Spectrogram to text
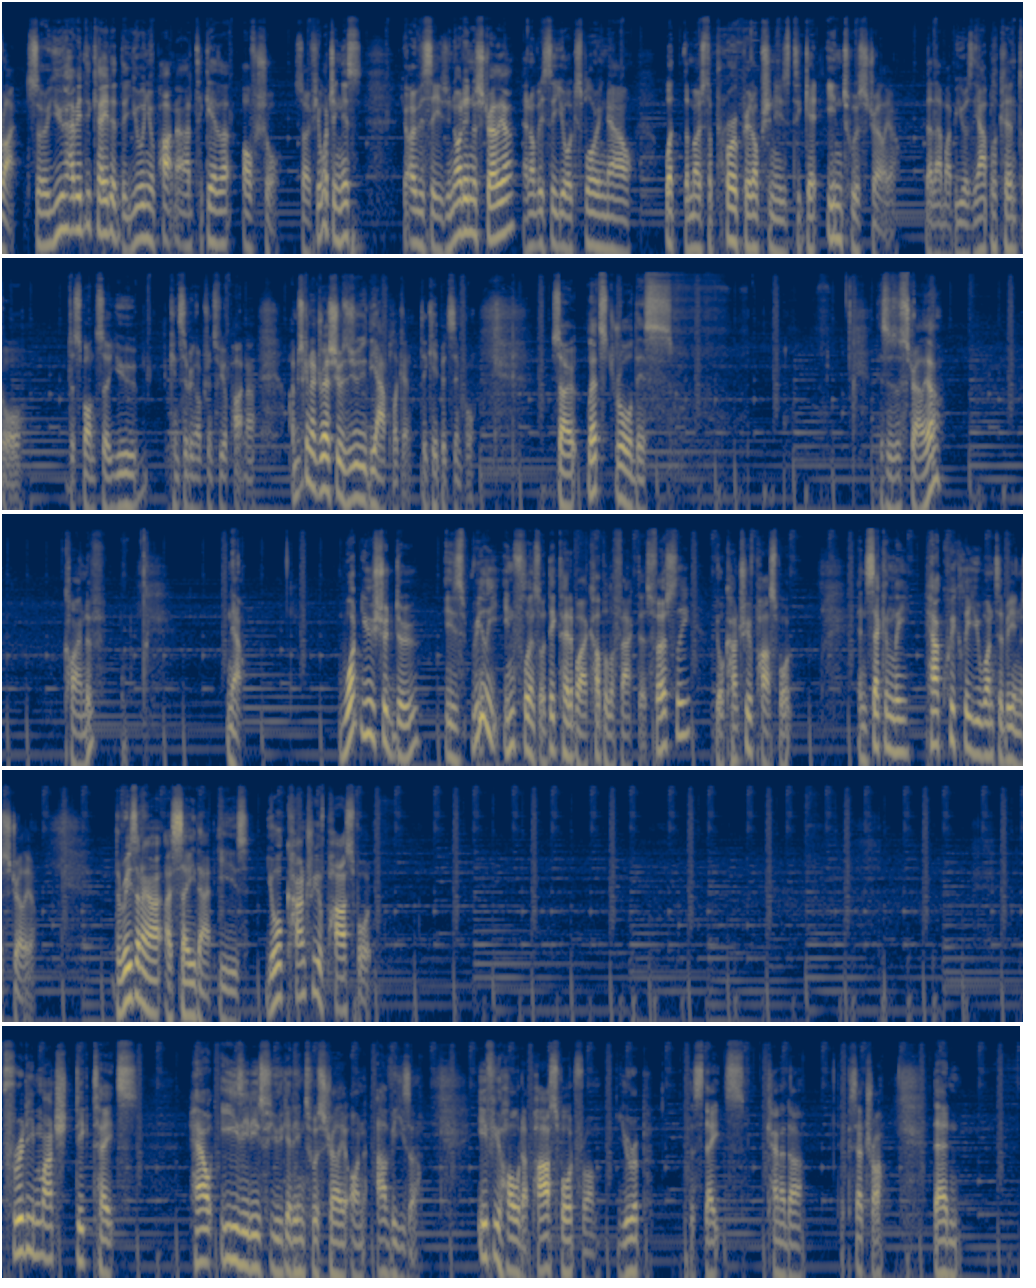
Right, so you have indicated that you and your partner are together offshore. So if you're watching this, you're overseas, you're not in Australia, and obviously you're exploring now what the most appropriate option is to get into Australia. Now that might be you as the applicant or the sponsor, you considering options for your partner. I'm just going to address you as you, the applicant, to keep it simple. So let's draw this. This is Australia, kind of. Now, what you should do is really influenced or dictated by a couple of factors. Firstly, your country of passport, and secondly, how quickly you want to be in Australia. The reason I, I say that is your country of passport pretty much dictates how easy it is for you to get into Australia on a visa. If you hold a passport from Europe, the States, Canada, etc., then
